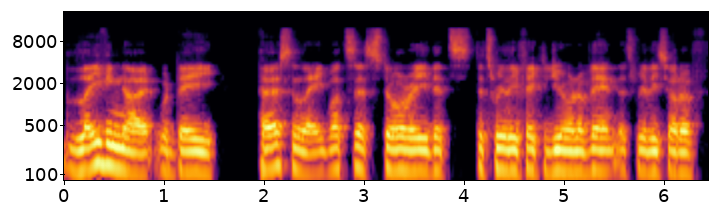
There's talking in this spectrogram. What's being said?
leaving note would be personally, what's a story that's that's really affected you an event that's really sort of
